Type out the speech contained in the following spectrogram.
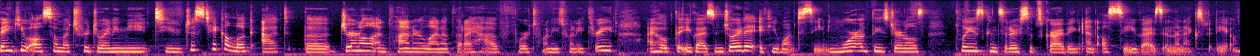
Thank you all so much for joining me to just take a look at the journal and planner lineup that I have for 2023. I hope that you guys enjoyed it. If you want to see more of these journals, please consider subscribing and I'll see you guys in the next video.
